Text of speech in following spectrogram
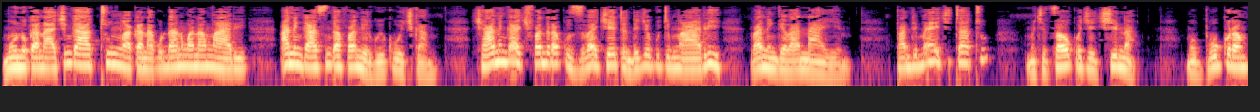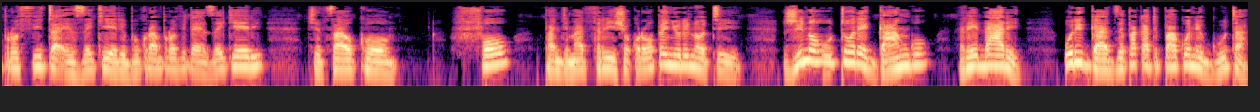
munhu kana achinge atumwa kana kudanwa namwari anenge asingafanirwi kutya. Chaanenge achifanira kuziva chete ndechekuti mwari vanenge vanaye. Pandima yechitatu muchitsauko chechina mubhuku ramuprofita ezekieri bhuku ramuprofita ezekieri chitsauko 4 pandima 3 shoko roupenyu rinoti zvino utore gango redare urigadze pakati pako neguta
